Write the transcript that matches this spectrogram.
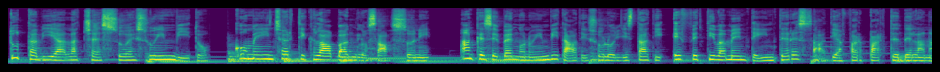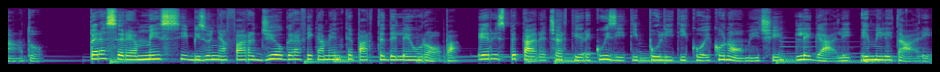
Tuttavia l'accesso è su invito, come in certi club anglosassoni, anche se vengono invitati solo gli stati effettivamente interessati a far parte della Nato. Per essere ammessi bisogna far geograficamente parte dell'Europa e rispettare certi requisiti politico-economici, legali e militari.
